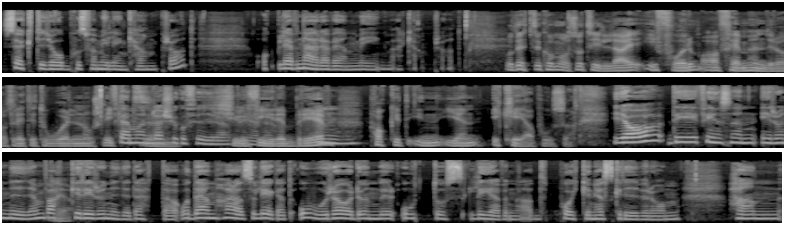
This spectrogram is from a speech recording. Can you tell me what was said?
sökte jobb hos familjen Kamprad og ble nære venn med Ingvar Kamprad. Og dette kom også til deg i form av 532 eller noe slikt? 524 24 brev mm. pakket inn i en Ikea-pose. Ja, det fins en ironi, en vakker ja. ironi i dette. Og den har altså legat urørt under Ottos levnad, pojken jeg skriver om. Han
